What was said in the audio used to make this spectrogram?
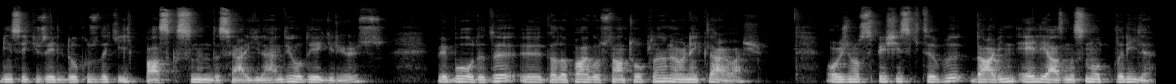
1859'daki ilk baskısının da sergilendiği odaya giriyoruz. Ve bu odada e, Galapagos'tan toplanan örnekler var. Origin Species kitabı Darwin'in el yazması notlarıyla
